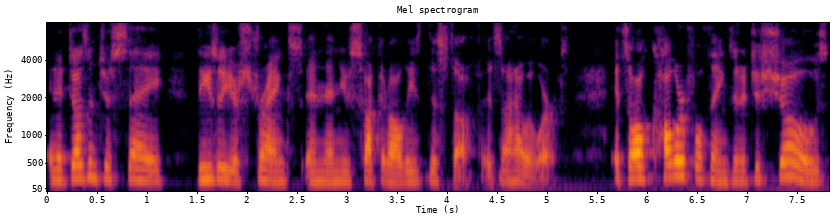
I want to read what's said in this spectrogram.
and it doesn't just say these are your strengths and then you suck at all these this stuff. It's not how it works. It's all colorful things, and it just shows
